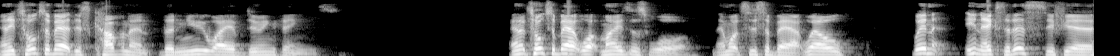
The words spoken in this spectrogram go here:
And he talks about this covenant, the new way of doing things. And it talks about what Moses wore. And what's this about? Well, when in Exodus, if you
